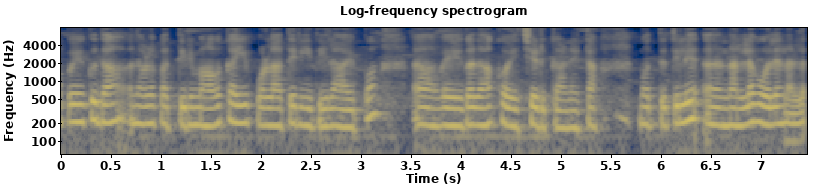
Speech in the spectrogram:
അപ്പോഴേക്കും ഇതാ നമ്മൾ പത്തിരിമാവ് കൈ പൊള്ളാത്ത രീതിയിലായപ്പോൾ വേഗത കുഴച്ചെടുക്കുകയാണ് കേട്ടോ. മൊത്തത്തിൽ നല്ല പോലെ നല്ല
